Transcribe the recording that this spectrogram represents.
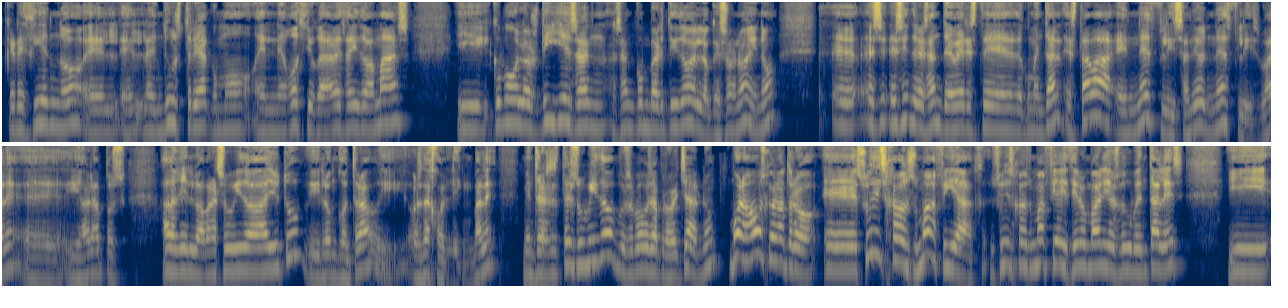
creciendo la industria, cómo el negocio cada vez ha ido a más y cómo los DJs se han convertido en lo que son hoy, ¿no? Eh, es, interesante ver este documental. Estaba en Netflix, salió en Netflix, ¿vale? Eh, y ahora pues alguien lo habrá subido a YouTube y lo he encontrado y os dejo el link, ¿vale? Mientras esté subido, pues vamos a aprovechar, ¿no? Bueno, vamos con otro. Eh, Swedish House Mafia. Swedish House Mafia hicieron varios documentales y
